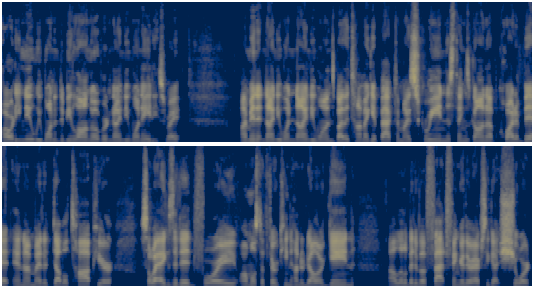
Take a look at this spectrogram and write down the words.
Already knew we wanted to be long over 9180s, right? I'm in at 9191s. By the time I get back to my screen, this thing's gone up quite a bit, and I'm at a double top here. So I exited for a almost a $1,300 gain. A little bit of a fat finger there. I actually got short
